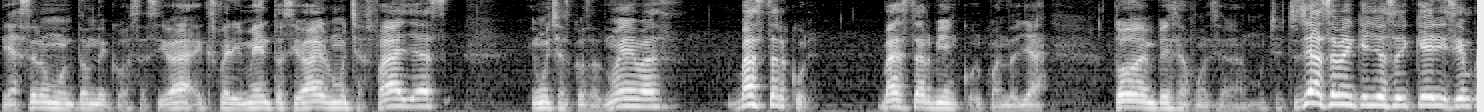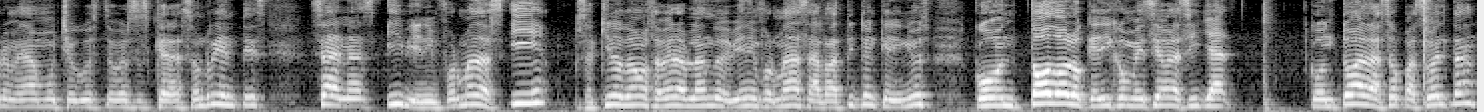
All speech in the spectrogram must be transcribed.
y hacer un montón de cosas. Y va experimentos, y va a haber muchas fallas y muchas cosas nuevas. Va a estar cool. Va a estar bien cool cuando ya todo empiece a funcionar, muchachos. Ya saben que yo soy Kerry, siempre me da mucho gusto ver sus caras sonrientes, sanas y bien informadas. Y pues aquí nos vamos a ver hablando de bien informadas al ratito en Kerry News con todo lo que dijo Messi. Ahora sí, ya con toda la sopa suelta.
